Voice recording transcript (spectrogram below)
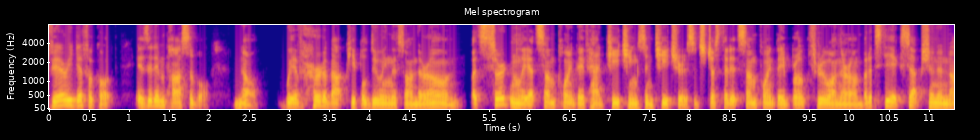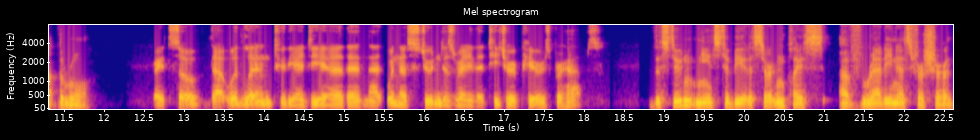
very difficult. Is it impossible? No we have heard about people doing this on their own, but certainly at some point they've had teachings and teachers. It's just that at some point they broke through on their own, but it's the exception and not the rule. Great. So that would lend to the idea then that when the student is ready, the teacher appears, perhaps? The student needs to be at a certain place of readiness for sure.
